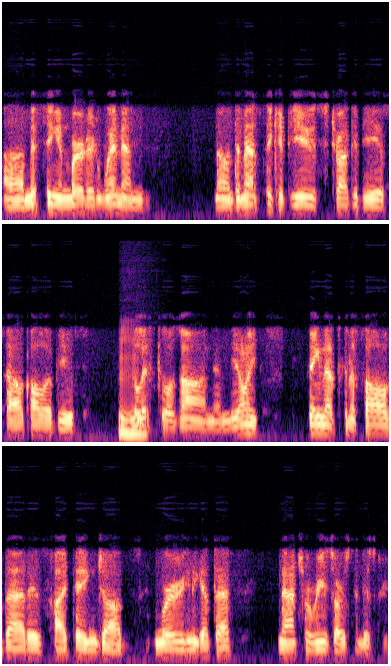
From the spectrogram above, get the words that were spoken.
uh, missing and murdered women, know, domestic abuse, drug abuse, alcohol abuse. Mm-hmm. The list goes on. And the only thing that's going to solve that is high-paying jobs. And where are we going to get that? Natural resource industry.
